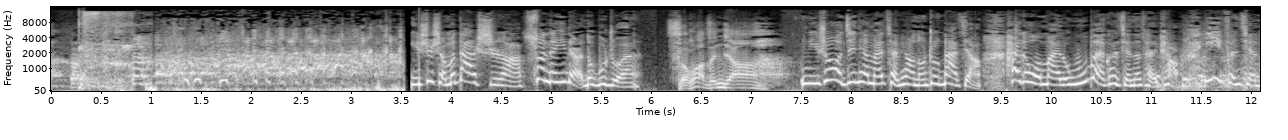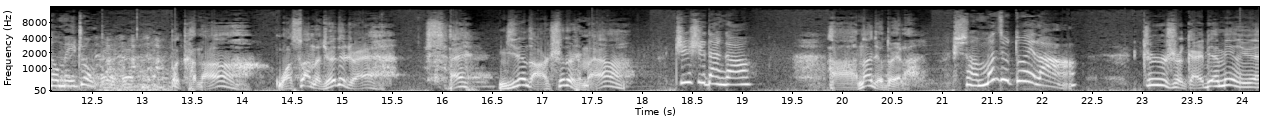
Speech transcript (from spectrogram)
你是什么大师啊？算的一点都不准。此话怎讲？你说我今天买彩票能中大奖，害得我买了五百块钱的彩票，一分钱都没中。不可能，我算的绝对准。哎，你今天早上吃的什么呀？芝士蛋糕。啊，那就对了。什么就对了？知识改变命运。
